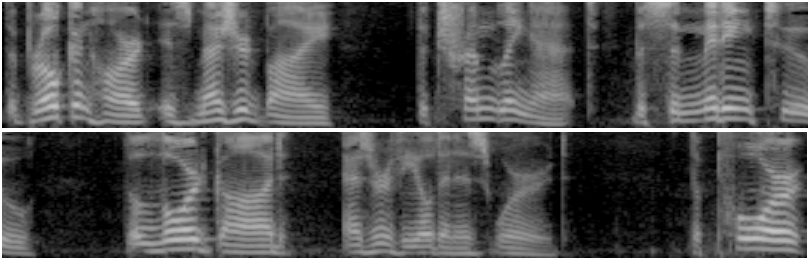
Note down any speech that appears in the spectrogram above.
The broken heart is measured by the trembling at, the submitting to the Lord God as revealed in His Word the poor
